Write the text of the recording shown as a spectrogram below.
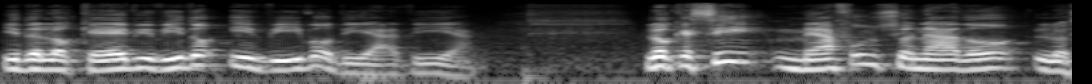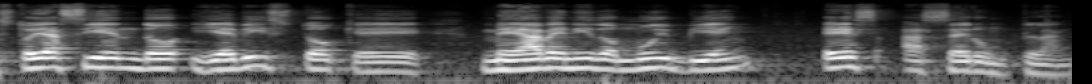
y de lo que he vivido y vivo día a día. Lo que sí me ha funcionado, lo estoy haciendo y he visto que me ha venido muy bien es hacer un plan.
